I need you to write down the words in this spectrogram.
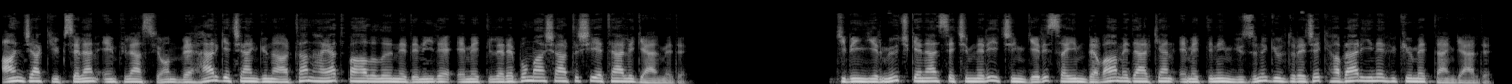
Ancak yükselen enflasyon ve her geçen gün artan hayat pahalılığı nedeniyle emeklilere bu maaş artışı yeterli gelmedi. 2023 genel seçimleri için geri sayım devam ederken emeklinin yüzünü güldürecek haber yine hükümetten geldi.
